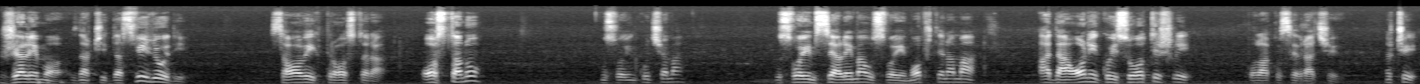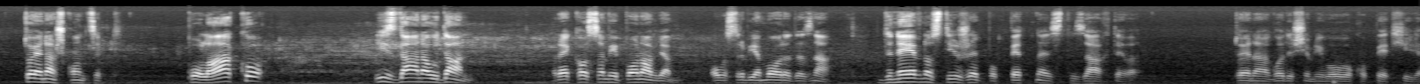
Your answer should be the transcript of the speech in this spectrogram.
Želimo, znači, da svi ljudi sa ovih prostora ostanu u svojim kućama, u svojim selima, u svojim opštinama, a da oni koji su otišli polako se vraćaju. Znači, to je naš koncept polako iz dana u dan. Rekao sam i ponavljam, ovo Srbija mora da zna, dnevno stiže po 15 zahteva. To je na godišnjem nivou oko 5000.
